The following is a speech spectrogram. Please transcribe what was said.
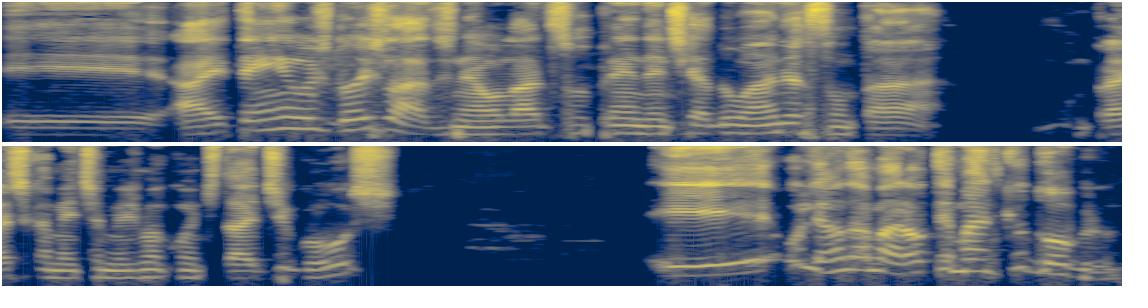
E aí tem os dois lados, né? O lado surpreendente que é do Anderson, tá com praticamente a mesma quantidade de gols. E o Leandro Amaral tem mais do que o dobro.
